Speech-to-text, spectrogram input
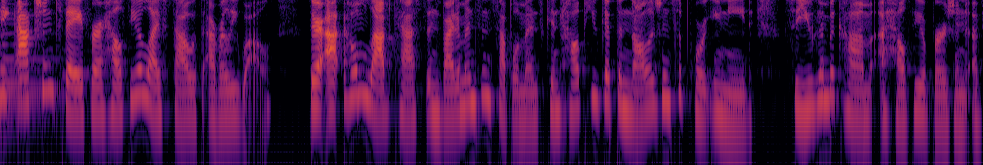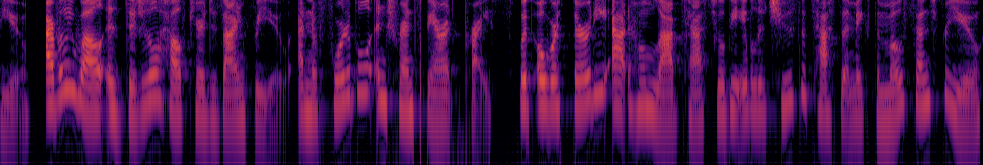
Take action today for a healthier lifestyle with Everlywell. Their at home lab tests and vitamins and supplements can help you get the knowledge and support you need so you can become a healthier version of you. Everlywell is digital healthcare designed for you at an affordable and transparent price. With over 30 at home lab tests, you'll be able to choose the test that makes the most sense for you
